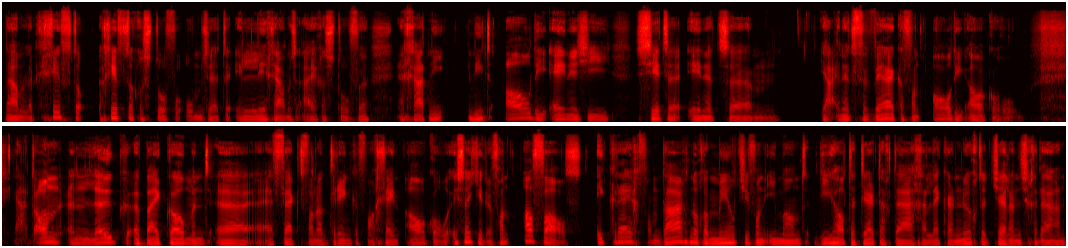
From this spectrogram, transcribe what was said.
namelijk giftige stoffen omzetten in lichaamseigenstoffen. En gaat niet, niet al die energie zitten in het. Um, ja, in het verwerken van al die alcohol. Ja, dan een leuk uh, bijkomend uh, effect van het drinken van geen alcohol is dat je ervan afvalt. Ik kreeg vandaag nog een mailtje van iemand die had de 30 dagen lekker nuchter challenge gedaan.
